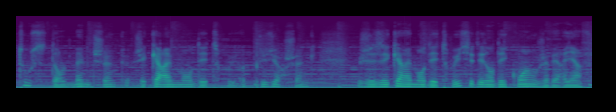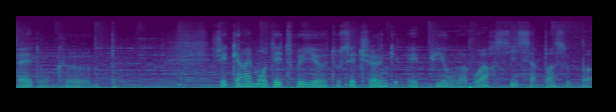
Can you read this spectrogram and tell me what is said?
tous dans le même chunk, j'ai carrément détruit plusieurs chunks. Je les ai carrément détruits. C'était dans des coins où j'avais rien fait, donc j'ai carrément détruit tous ces chunks. Et puis on va voir si ça passe ou pas.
